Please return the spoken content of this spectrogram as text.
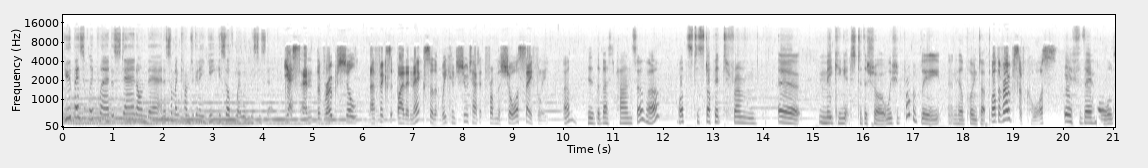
you basically plan to stand on there, and if someone comes, you're gonna yeet yourself away with Misty Step. Yes, and the rope shall affix it by the neck so that we can shoot at it from the shore safely. well, here's the best plan so far. What's to stop it from uh making it to the shore? We should probably and he'll point up Well, the ropes, of course. if they hold.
